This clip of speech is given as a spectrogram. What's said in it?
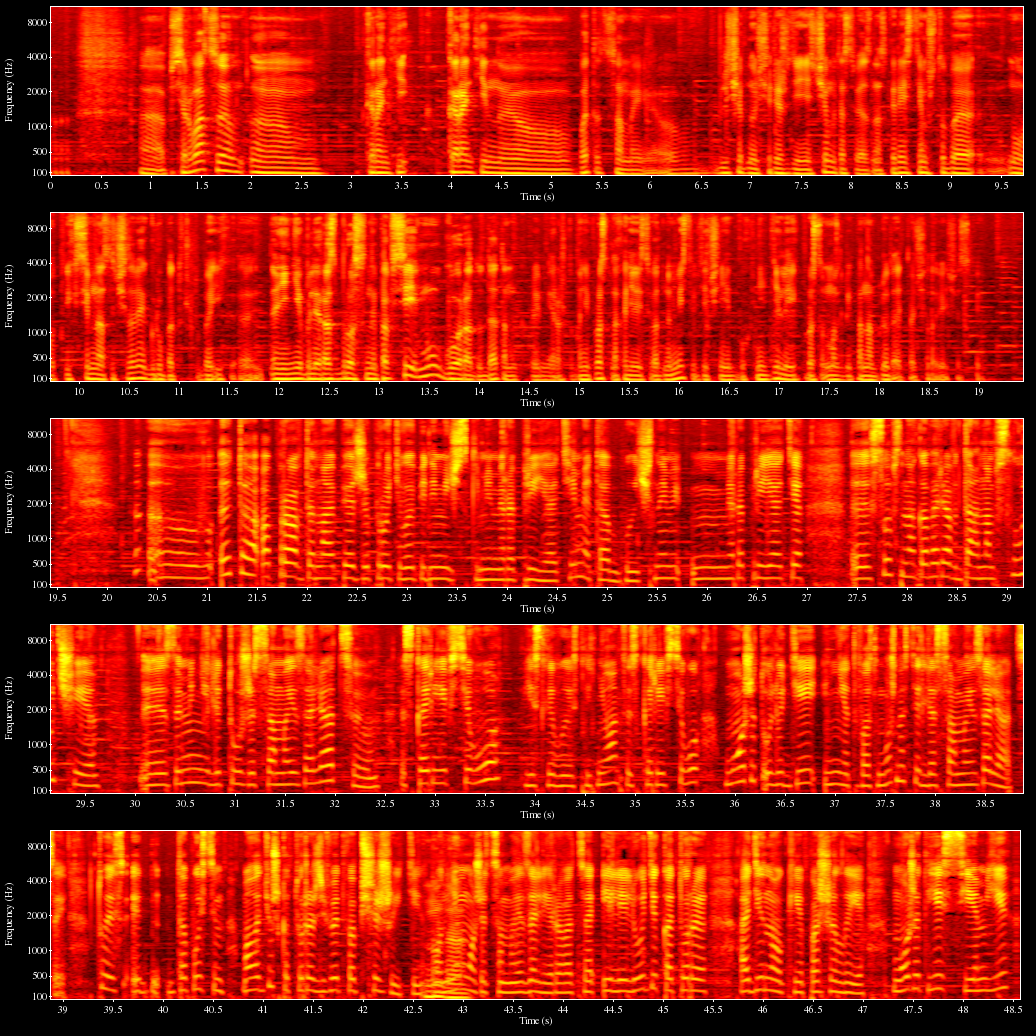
э, обсервацию эм, каранти- карантинную в этот самый э, в лечебное учреждение. С чем это связано? Скорее с тем, чтобы ну, вот их 17 человек, грубо, чтобы их, э, они не были разбросаны по всему городу, да, там, к примеру, чтобы они просто находились в одном месте в течение двух недель, и их просто могли понаблюдать по-человечески. Э, Это оправдано, опять же, противоэпидемическими мероприятиями, это обычные мероприятия. Э, Собственно говоря, в данном случае э, заменили ту же самоизоляцию. Скорее всего, если выяснить нюансы, скорее всего, может у людей нет возможности для самоизоляции. То есть, допустим, молодежь, которая живет в общежитии, Ну он да. не может самоизолироваться. Или люди, которые одинокие, пожилые. Может, есть семьи,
